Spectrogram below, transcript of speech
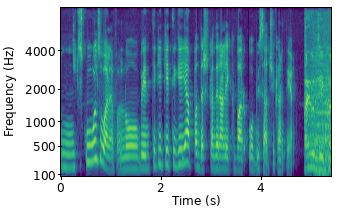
ਅਮ, ਸਕੂਲਸ ਵਾਲਿਆਂ ਵੱਲੋਂ ਬੇਨਤੀ ਕੀ ਕੀਤੀ ਗਈ ਹੈ ਆਪਾਂ ਦਰਸ਼ਕਾਂ ਦੇ ਨਾਲ ਇੱਕ ਵਾਰ ਉਹ ਵੀ ਸਾਂਝੀ ਕਰਦੇ ਹਾਂ। ਵਾਹਿਗੁਰੂ ਜੀ ਕਾ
